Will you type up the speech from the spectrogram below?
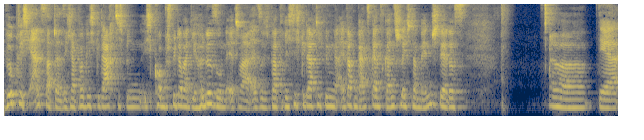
wirklich ernsthaft, also ich habe wirklich gedacht, ich bin, ich komme später mal in die Hölle so in etwa. Also ich habe richtig gedacht, ich bin einfach ein ganz, ganz, ganz schlechter Mensch, der das, äh, der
